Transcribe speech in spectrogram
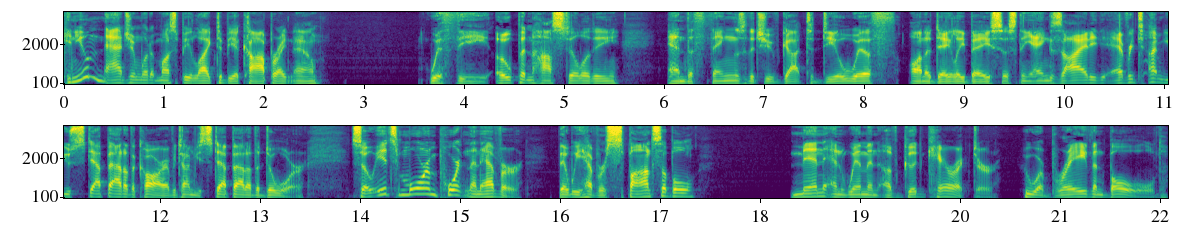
Can you imagine what it must be like to be a cop right now? with the open hostility and the things that you've got to deal with on a daily basis, the anxiety every time you step out of the car, every time you step out of the door. So it's more important than ever that we have responsible men and women of good character who are brave and bold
